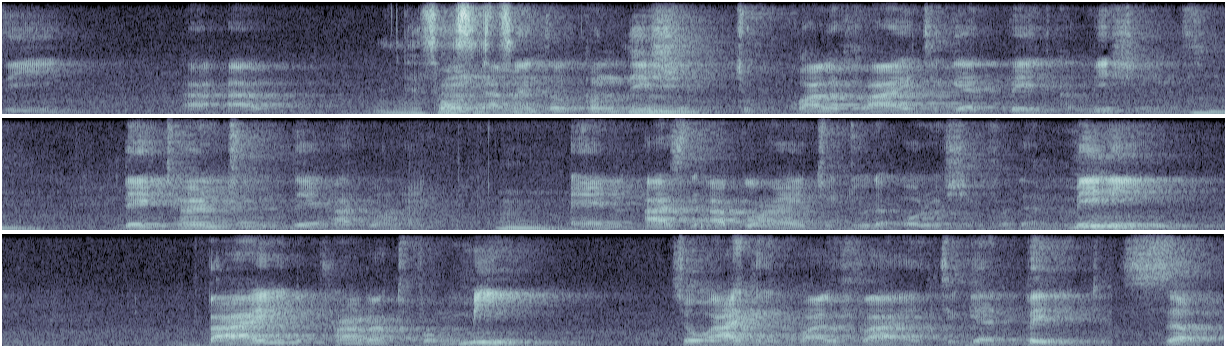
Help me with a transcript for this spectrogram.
the uh, uh, fundamental condition to qualify to get paid commissions, they turn to their upline and ask the upline to do the auto ship for them. Meaning, buy the product for me so I can qualify to get paid. So,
